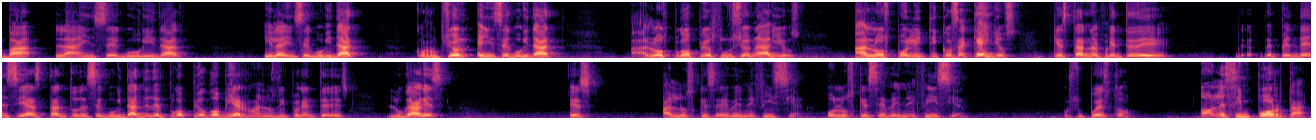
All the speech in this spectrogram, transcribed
va la inseguridad. Y la inseguridad, corrupción e inseguridad a los propios funcionarios, a los políticos, aquellos que están al frente de, dependencias tanto de seguridad y del propio gobierno en los diferentes lugares, es a los que se benefician o los que se benefician. Por supuesto, no les importa,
